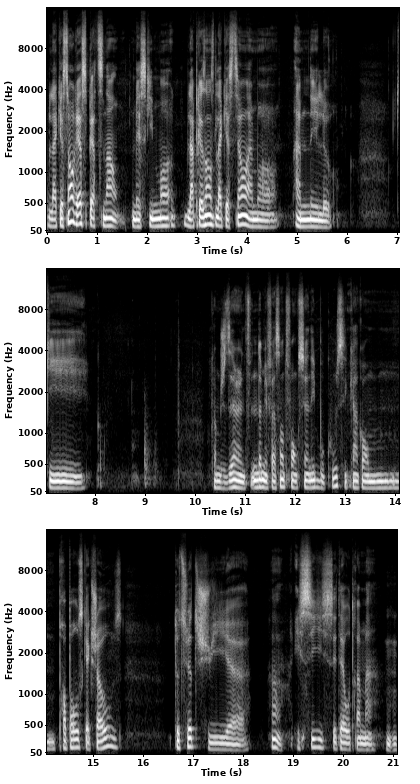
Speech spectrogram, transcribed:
La question reste pertinente, mais ce qui m'a. La présence de la question, elle m'a amené là. Qui. Comme je disais, une, de mes façons de fonctionner beaucoup, c'est quand on me propose quelque chose, tout de suite, je suis. euh, ah, et si c'était autrement? Mhm.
